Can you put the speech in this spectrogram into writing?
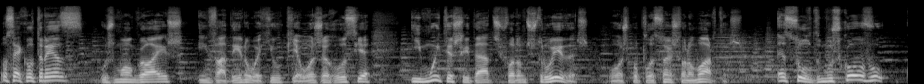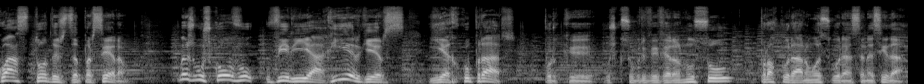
No século XIII, os mongóis invadiram aquilo que é hoje a Rússia e muitas cidades foram destruídas ou as populações foram mortas. A sul de Moscovo, quase todas desapareceram. Mas Moscovo viria a reerguer-se e a recuperar, porque os que sobreviveram no sul procuraram a segurança na cidade.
